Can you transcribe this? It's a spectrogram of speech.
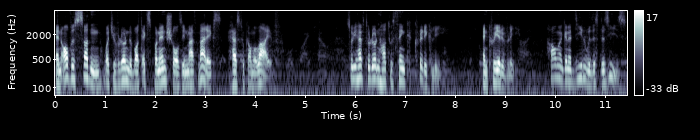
and all of a sudden, what you've learned about exponentials in mathematics has to come alive. So you have to learn how to think critically and creatively. How am I going to deal with this disease?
